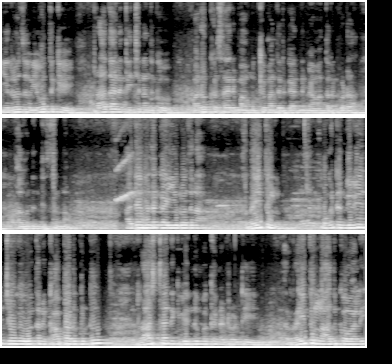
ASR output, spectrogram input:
ఈరోజు యువతకి ప్రాధాన్యత ఇచ్చినందుకు మరొకసారి మా ముఖ్యమంత్రి గారిని మేమందరం కూడా అభినందిస్తున్నాం. అదేవిధంగా ఈ రోజున రైతులు ఒకటి నిరుద్యోగ యువతను కాపాడుకుంటూ రాష్ట్రానికి వెన్నెమ్మకైనటువంటి రైతులను ఆదుకోవాలి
